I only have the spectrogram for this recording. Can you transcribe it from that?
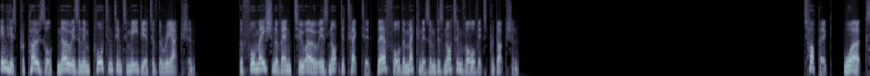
In his proposal, NO is an important intermediate of the reaction. The formation of N2O is not detected, therefore the mechanism does not involve its production. Topic: Works.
